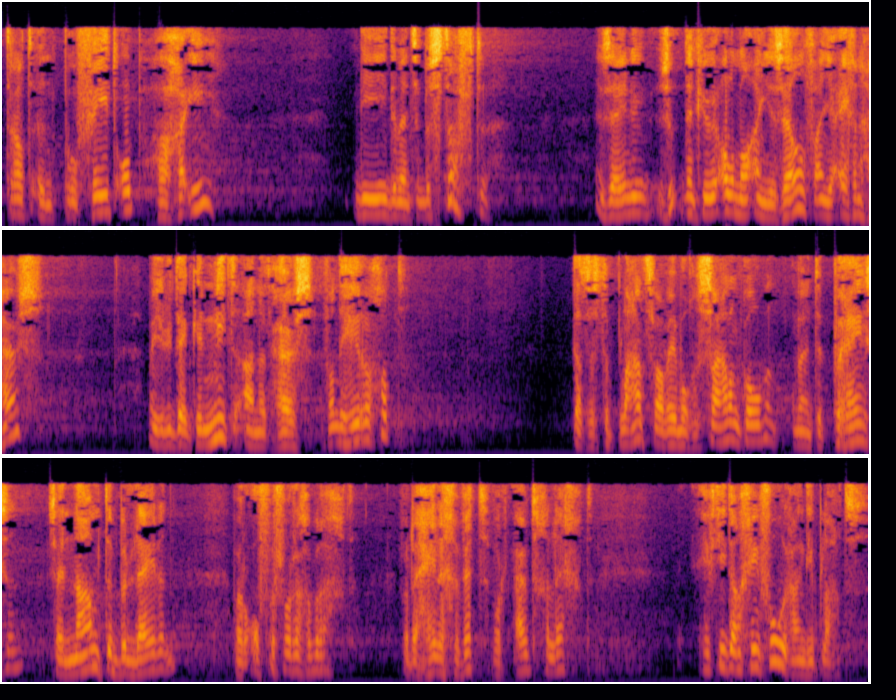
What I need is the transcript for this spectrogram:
trad een profeet op, Haggai, die de mensen bestrafte. En zei, nu denken jullie allemaal aan jezelf, aan je eigen huis. Maar jullie denken niet aan het huis van de Heere God. Dat is de plaats waar wij mogen samenkomen om hem te prijzen, zijn naam te beleiden, waar offers worden gebracht, waar de heilige wet wordt uitgelegd. Heeft hij dan geen voorrang, die plaats?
